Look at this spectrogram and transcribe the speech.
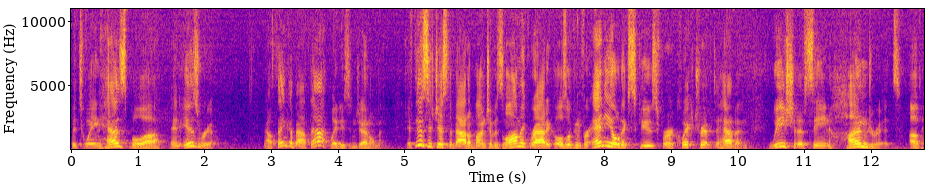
between Hezbollah and Israel. Now think about that, ladies and gentlemen. If this is just about a bunch of Islamic radicals looking for any old excuse for a quick trip to heaven, we should have seen hundreds of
